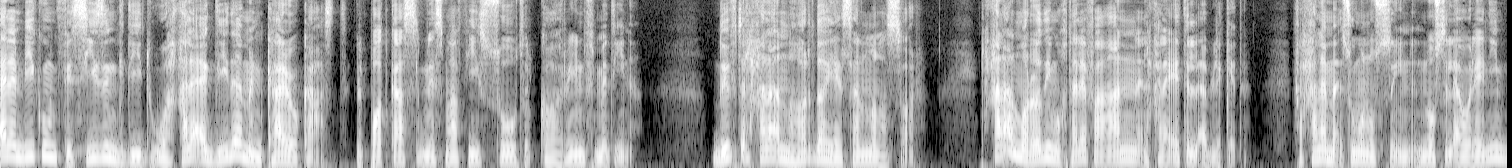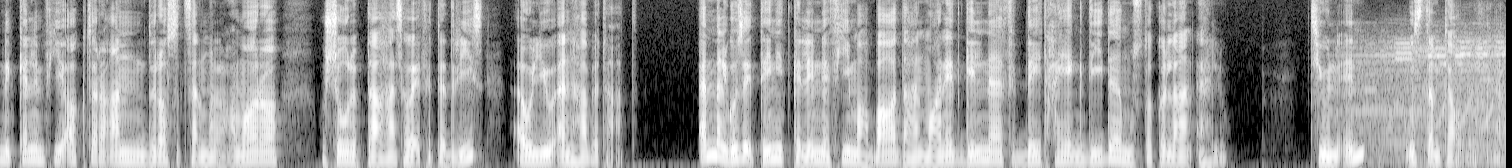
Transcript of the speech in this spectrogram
أهلا بيكم في season جديد وحلقة جديدة من Cairo Cast البودكاست اللي بنسمع فيه صوت القاهرين في المدينة. ضيفة الحلقة النهارده هي سلمى نصار. الحلقة المرة دي مختلفة عن الحلقات اللي قبل كده. فالحلقه مقسومة نصين النص الأولاني بنتكلم فيه أكتر عن دراسة سلمى للعماره والشغل بتاعها سواء في التدريس أو ال UN-Habitat. أما الجزء التاني اتكلمنا فيه مع بعض عن معاناة جيلنا في بداية حياة جديدة مستقلة عن أهله. تيون ان واستمتعوا بالحلقة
